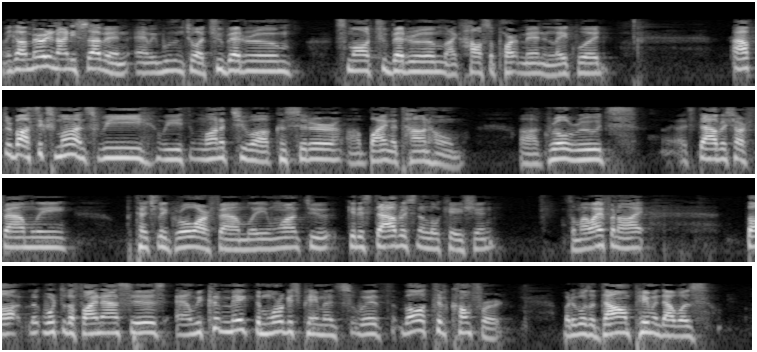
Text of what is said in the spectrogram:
We got married in 97, and we moved into a two bedroom, small two bedroom, like house apartment in Lakewood. After about six months, we, we wanted to uh, consider uh, buying a townhome, uh, grow roots, establish our family, potentially grow our family, and want to get established in a location. So my wife and I thought, worked through the finances, and we could make the mortgage payments with relative comfort. But it was a down payment that was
